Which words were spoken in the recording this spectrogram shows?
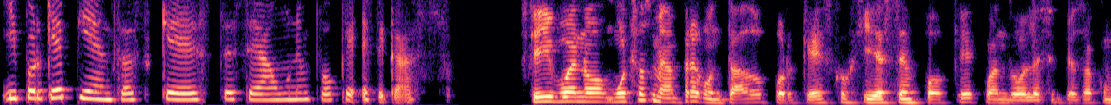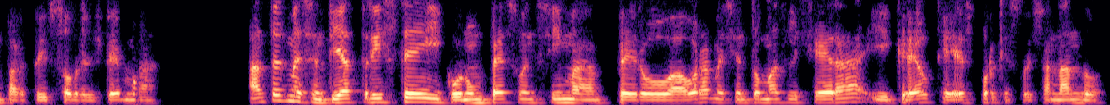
¿Y por qué piensas que este sea un enfoque eficaz? Sí, bueno, muchos me han preguntado por qué escogí este enfoque cuando les empiezo a compartir sobre el tema. Antes me sentía triste y con un peso encima, pero ahora me siento más ligera y creo que es porque estoy sanando.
